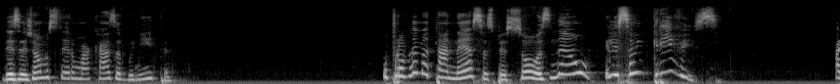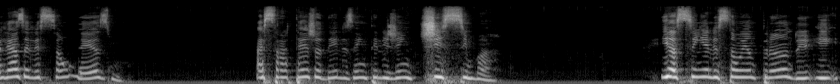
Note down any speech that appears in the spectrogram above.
Desejamos ter uma casa bonita. O problema está nessas pessoas? Não, eles são incríveis. Aliás, eles são mesmo. A estratégia deles é inteligentíssima. E assim eles estão entrando e,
